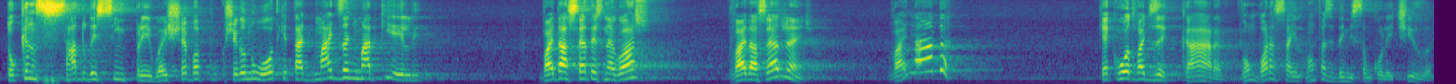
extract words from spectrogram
Estou cansado desse emprego. Aí chega, chega no outro que está mais desanimado que ele. Vai dar certo esse negócio? Vai dar certo, gente? Vai nada. O que é que o outro vai dizer? Cara, vamos embora sair, vamos fazer demissão coletiva?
